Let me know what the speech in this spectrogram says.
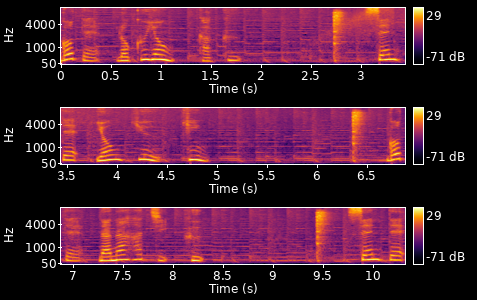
後手6四角先手4九金後手7八歩先手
